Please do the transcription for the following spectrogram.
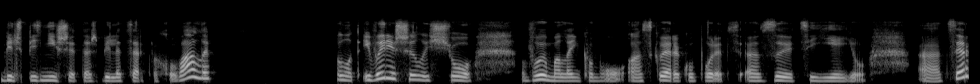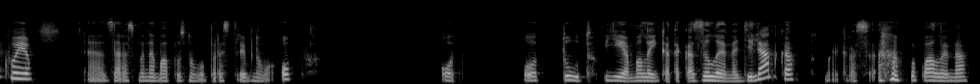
більш пізніше теж біля церкви ховали. От, і вирішили, що в маленькому скверику поряд з- е, цією е, церквою, е, зараз ми на мапу знову перестрибнемо. Оп, от, от тут є маленька така зелена ділянка. Тут ми якраз попали на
